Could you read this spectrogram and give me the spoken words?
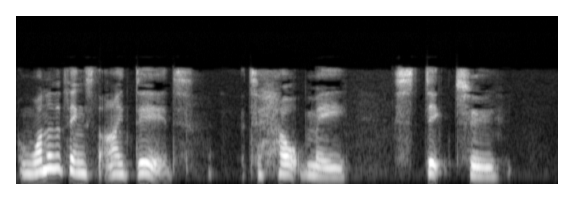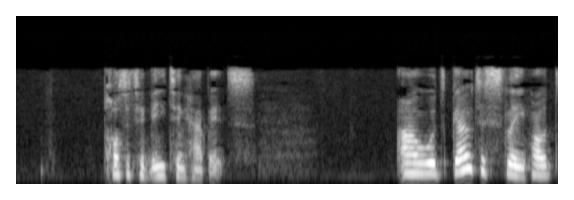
one of the things that I did to help me stick to positive eating habits, I would go to sleep. I would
